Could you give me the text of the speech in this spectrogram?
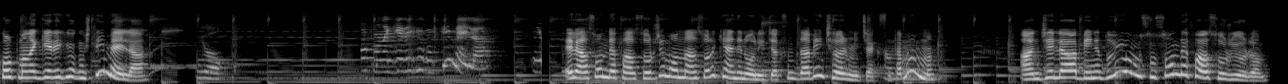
Korkmana gerek yokmuş değil mi Ela? Yok. Ela son defa soracağım ondan sonra kendin oynayacaksın. Bir daha beni çağırmayacaksın tamam mı? Angela beni duyuyor musun? Son defa soruyorum.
